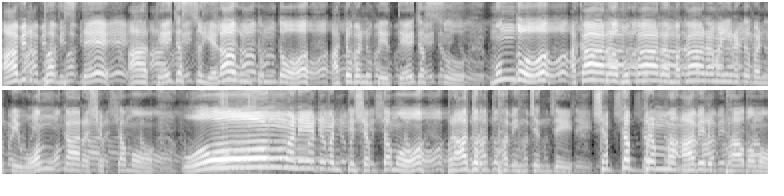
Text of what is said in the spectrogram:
ఆవిర్భవిస్తే ఆ తేజస్సు ఎలా ఉంటుందో అటువంటి తేజస్సు. ముందు అకార ఉకార మకారమైనటువంటి ఓంకార శబ్దము ఓం అనేటువంటి శబ్దము ప్రాదుర్భవించింది. శబ్ద బ్రహ్మ ఆవిర్భావము.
